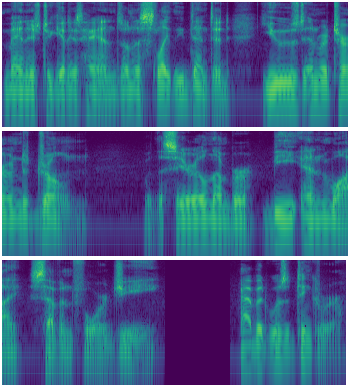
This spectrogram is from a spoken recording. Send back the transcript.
managed to get his hands on a slightly dented, used and returned drone with the serial number BNY74G. Abbott was a tinkerer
